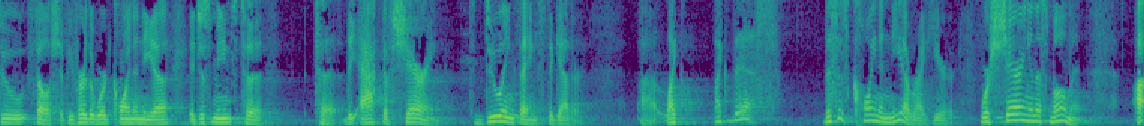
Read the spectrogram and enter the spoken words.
to fellowship. You've heard the word koinonia, it just means to, to the act of sharing, to doing things together. Uh, like, like this. This is koinonia right here. We're sharing in this moment. Uh,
